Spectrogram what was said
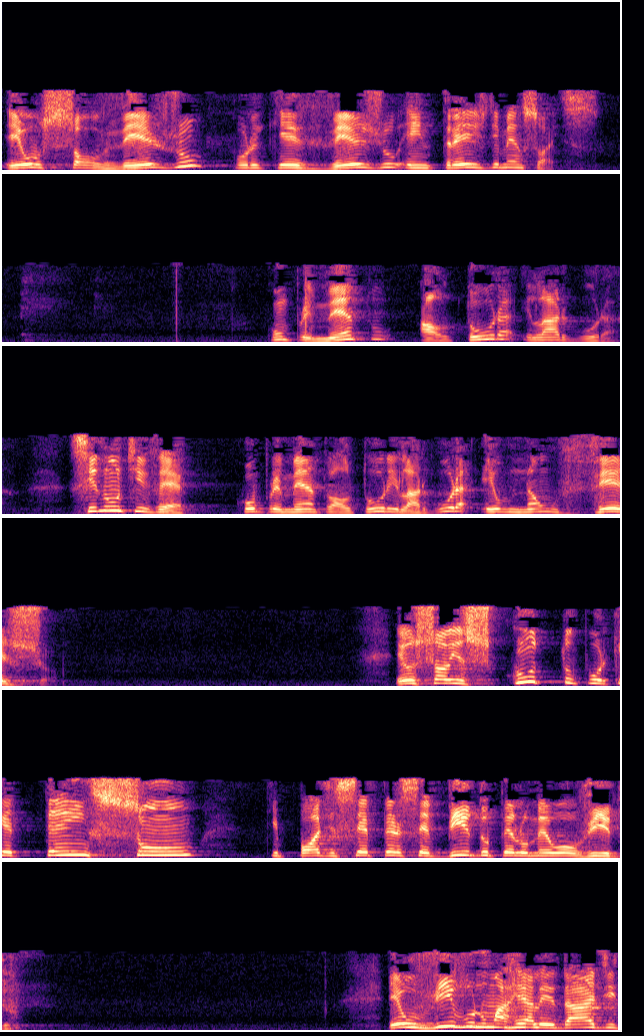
Eu só vejo porque vejo em três dimensões: comprimento, altura e largura. Se não tiver comprimento, altura e largura, eu não vejo. Eu só escuto porque tem som que pode ser percebido pelo meu ouvido. Eu vivo numa realidade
